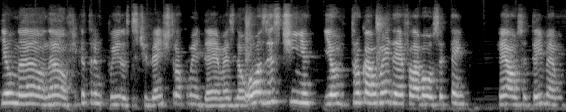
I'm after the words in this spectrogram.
E eu, não, não, fica tranquilo, se tiver a gente troca uma ideia, mas não. Ou às vezes tinha, e eu trocava uma ideia, falava, oh, você tem, real, você tem mesmo.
